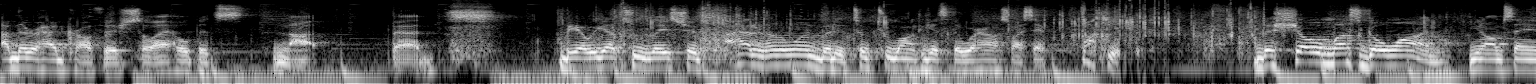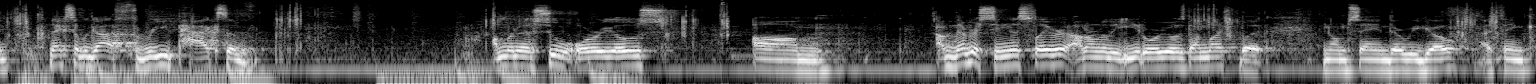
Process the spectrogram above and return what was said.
I've never had crawfish, so I hope it's not bad. But yeah, we got two Lay's chips. I had another one, but it took too long to get to the warehouse, so I said, fuck it. The show must go on. You know what I'm saying? Next up, we got three packs of, I'm gonna assume Oreos. Um, I've never seen this flavor. I don't really eat Oreos that much, but you know what I'm saying? There we go. I think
